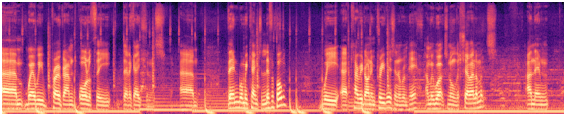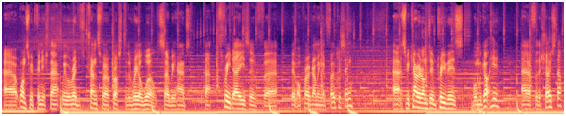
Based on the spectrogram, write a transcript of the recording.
um, where we programmed all of the delegations. Um, then when we came to Liverpool, we uh, carried on in previs in a room here, and we worked on all the show elements. And then uh, once we'd finished that, we were ready to transfer across to the real world. So we had about three days of uh, a bit more programming and focusing. Uh, so we carried on doing previs when we got here uh, for the show stuff.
